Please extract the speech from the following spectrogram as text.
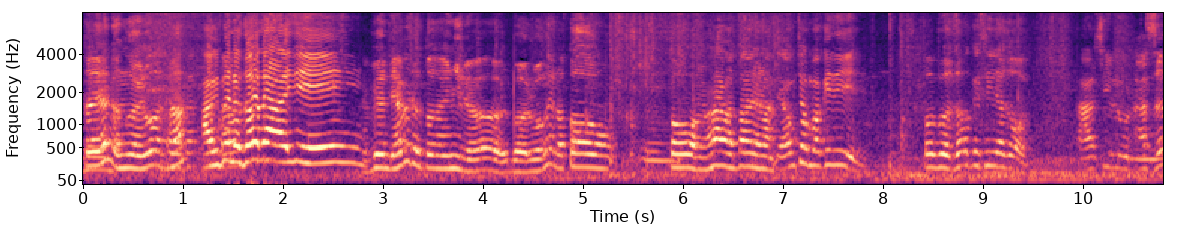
Tê hết cả người luôn hả? à cái bên nó rớt ra cái gì? Cái viên đéo biết được tôi nhìn ở bờ luống này nó to to bằng hai bàn tay này thì là ông trông vào cái gì? Tôi vừa dỡ cái xi ra rồi à xi lùn. À? Ờ, dỡ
